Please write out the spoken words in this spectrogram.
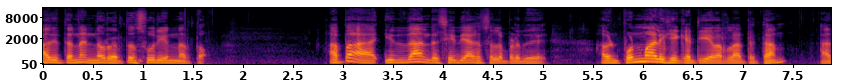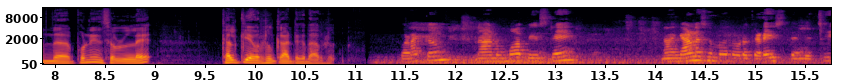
ஆதித்தன்னா இன்னொரு அர்த்தம் சூரியன் அர்த்தம். அப்போ இதுதான் இந்த செய்தியாக சொல்லப்படுது. அவன் பொன் மாளிகை கட்டிய வரலாற்றைத்தான் அந்த பொன்னியின் செல்வனிலே கல்கி அவர்கள் காட்டுகிறார்கள். வணக்கம். நான் உமா பேசுகிறேன் நான் ஞானசம்பந்தனோட கடைசி தங்கச்சி.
